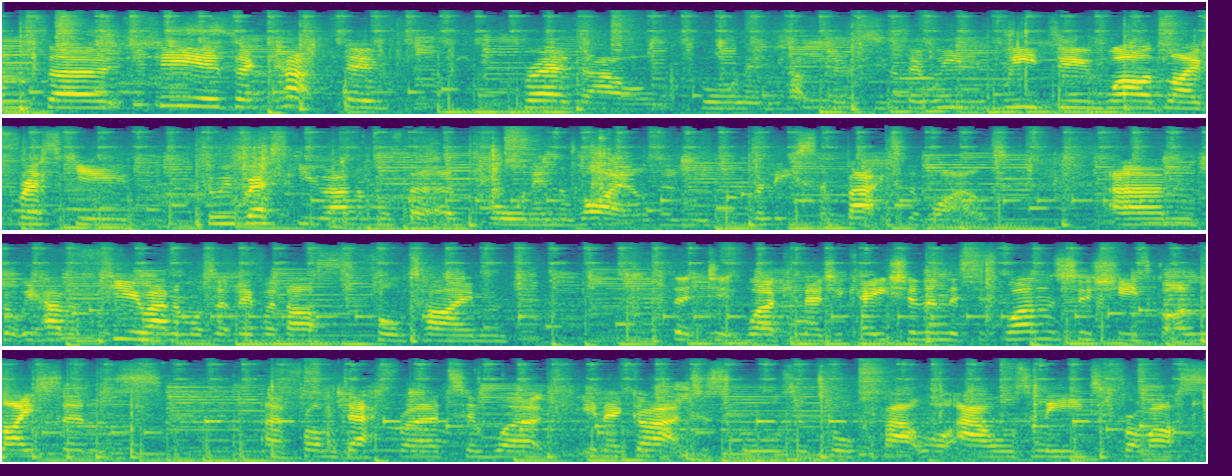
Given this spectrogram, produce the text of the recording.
Um, so she is a captive bred owl born in captivity. So we, we do wildlife rescue. So we rescue animals that are born in the wild and we release them back to the wild. Um, but we have a few animals that live with us full time that do work in education, and this is one. So she's got a license uh, from DEFRA to work, you know, go out into schools and talk about what owls need from us,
